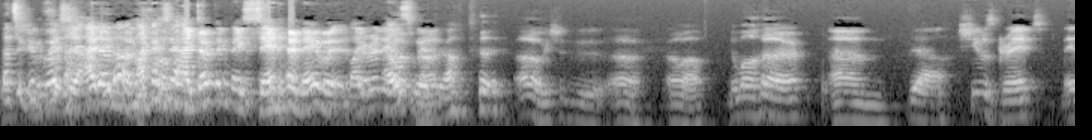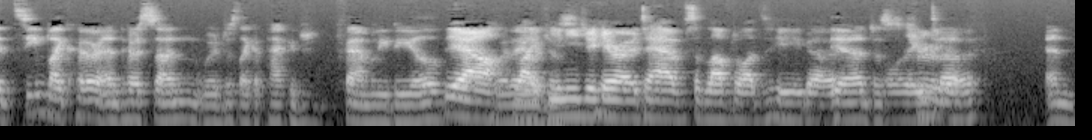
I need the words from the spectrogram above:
that's a good question. I don't know. Like I said, I don't think they said her name uh, like really elsewhere. Oh, we should. do- Oh, oh well. Well, her. Um, Yeah, she was great. It seemed like her and her son were just like a package family deal. yeah. Like were you need your hero to have some loved ones. Here you go. Yeah, just true love. and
